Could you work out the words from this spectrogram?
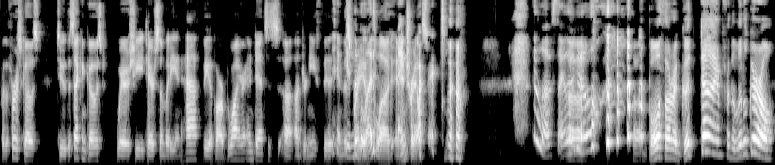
For the first ghost, to the second ghost, where she tears somebody in half via barbed wire and dances uh, underneath the, in the In the spray blood. of blood and I entrails. I love Silent Uh, Hill. Both are a good time for the little girl,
